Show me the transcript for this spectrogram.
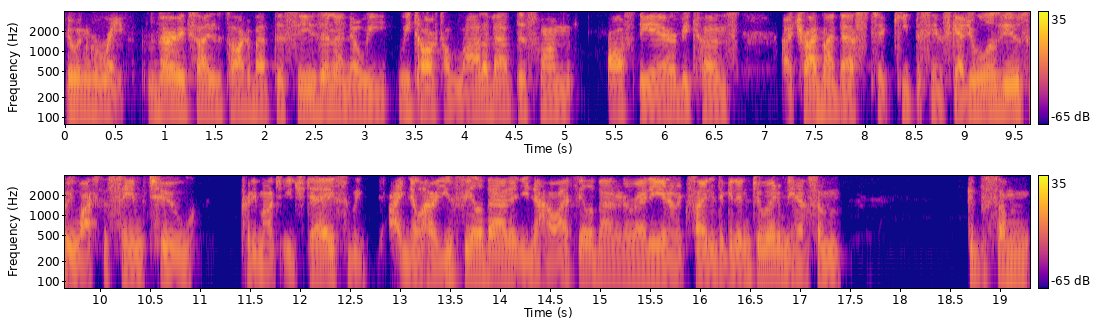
Doing great. Very excited to talk about this season. I know we we talked a lot about this one off the air because I tried my best to keep the same schedule as you. So we watched the same two pretty much each day. So we I know how you feel about it. You know how I feel about it already, and I'm excited to get into it. And we have some some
